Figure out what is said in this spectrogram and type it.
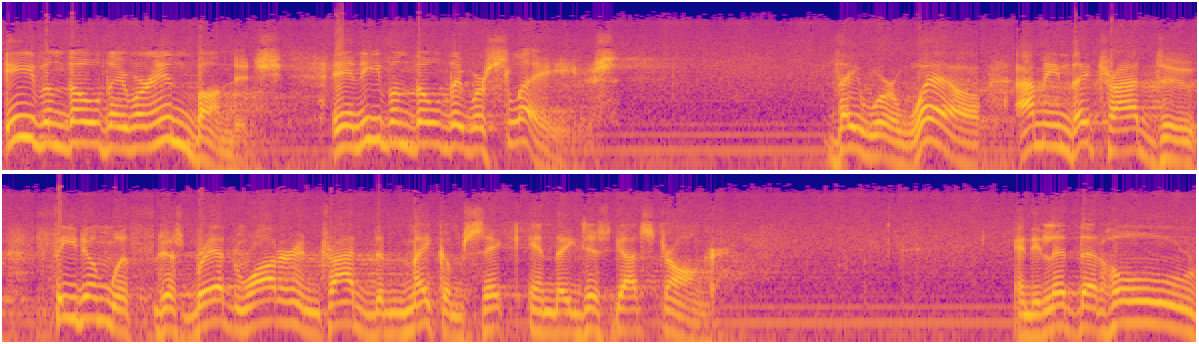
even though they were in bondage, and even though they were slaves, they were well. I mean, they tried to feed them with just bread and water and tried to make them sick, and they just got stronger. And he led that whole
